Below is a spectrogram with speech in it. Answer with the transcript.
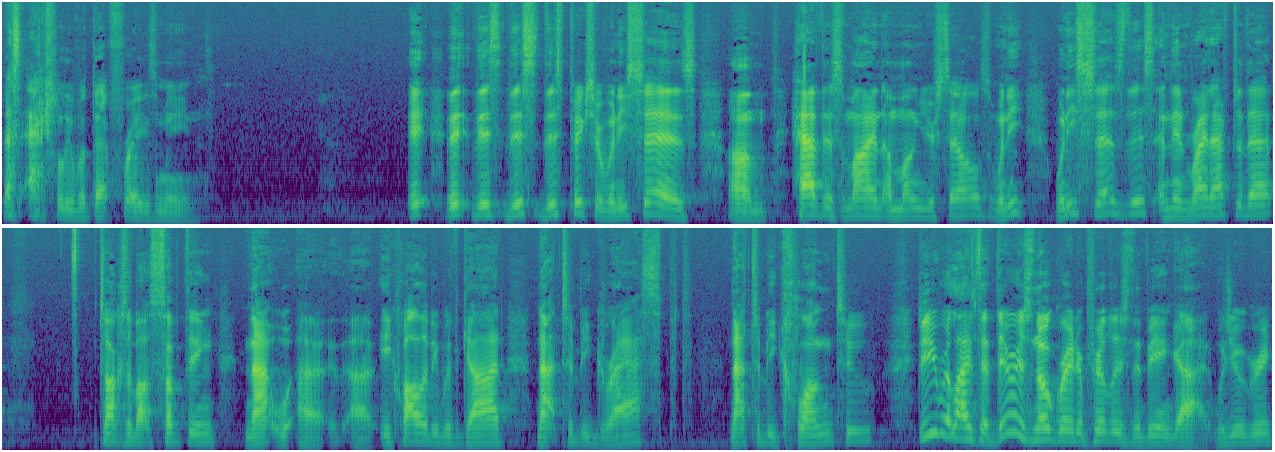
That's actually what that phrase means. It, this, this, this picture, when he says, um, have this mind among yourselves, when he, when he says this, and then right after that, talks about something not uh, uh, equality with God, not to be grasped, not to be clung to. Do you realize that there is no greater privilege than being God? Would you agree?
